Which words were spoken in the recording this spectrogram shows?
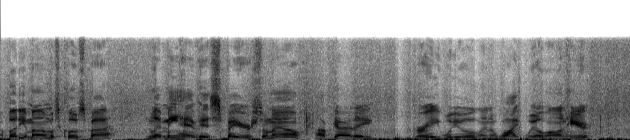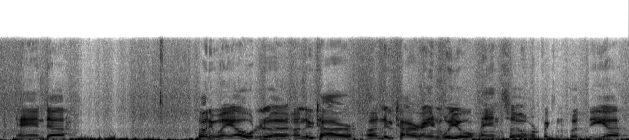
a buddy of mine was close by and let me have his spare. So now I've got a gray wheel and a white wheel on here. And uh, so anyway, I ordered a, a, new tire, a new tire and wheel. And so we're fixing to put the uh,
